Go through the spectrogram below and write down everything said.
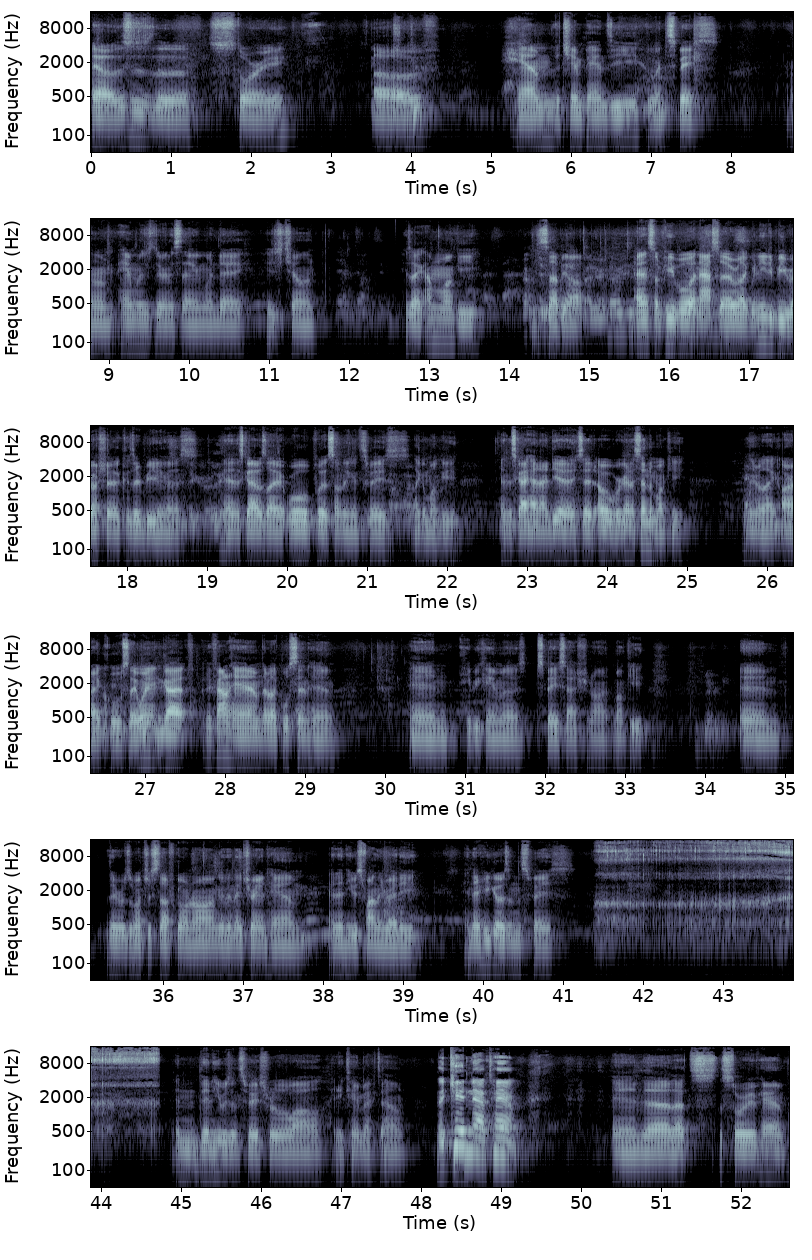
Yeah, this is the story of Ham, the chimpanzee who went to space. Um, Ham was doing this thing one day. He's chilling. He's like, I'm a monkey. What's up, y'all? And some people at NASA were like, we need to beat Russia because they're beating us. And this guy was like, we'll put something in space, like a monkey. And this guy had an idea. He said, oh, we're going to send a monkey. And they were like, all right, cool. So they went and got, they found Ham. They were like, we'll send him. And he became a space astronaut monkey. And there was a bunch of stuff going wrong. And then they trained Ham. And then he was finally ready. And there he goes into space. And then he was in space for a little while. And he came back down. They kidnapped him. And uh, that's the story of Ham.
